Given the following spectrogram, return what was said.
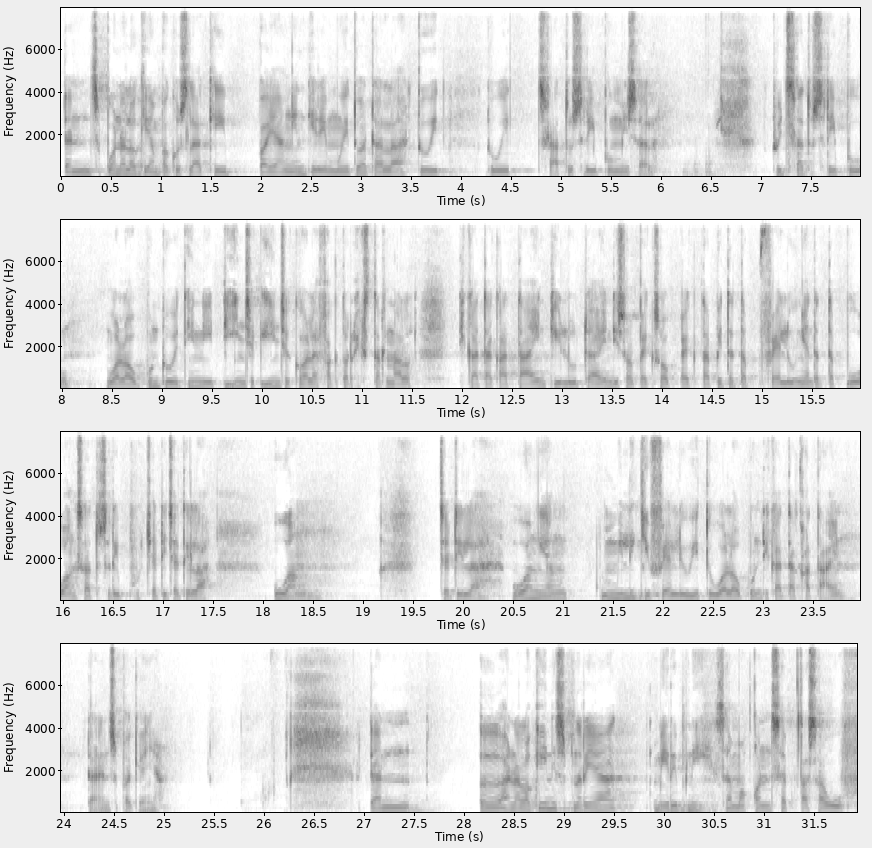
Dan sebuah analogi yang bagus lagi, bayangin dirimu itu adalah duit. Duit 100 ribu misal. Duit 100 ribu, walaupun duit ini diinjek-injek oleh faktor eksternal, dikata-katain, diludahin, disobek-sobek, tapi tetap value-nya tetap uang 100 ribu. Jadi jadilah uang. Jadilah uang yang memiliki value itu walaupun dikata-katain dan sebagainya. Dan uh, analogi ini sebenarnya mirip nih sama konsep tasawuf.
